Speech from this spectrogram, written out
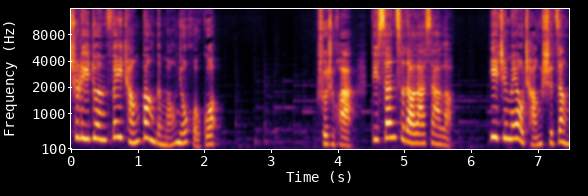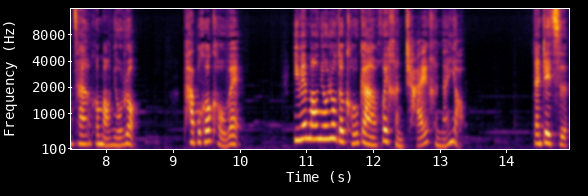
吃了一顿非常棒的牦牛火锅。说实话，第三次到拉萨了，一直没有尝试藏餐和牦牛肉，怕不合口味，以为牦牛肉的口感会很柴很难咬。但这次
